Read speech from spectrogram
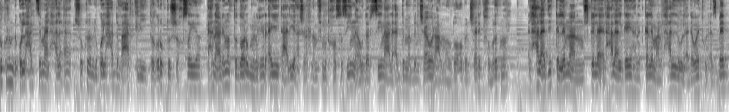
شكرا لكل حد سمع الحلقة شكرا لكل حد بعت لي تجربته الشخصية. إحنا قرينا التجارب من غير أي تعليق عشان إحنا مش متخصصين أو دارسين على قد ما بنشاور على الموضوع وبنشارك خبرتنا. الحلقة دي اتكلمنا عن المشكلة الحلقة الجاية هنتكلم عن الحل والأدوات والأسباب.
